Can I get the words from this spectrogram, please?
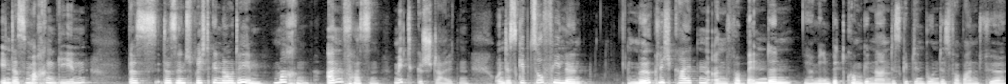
in das Machen gehen das, das entspricht genau dem. Machen, anfassen, mitgestalten. Und es gibt so viele Möglichkeiten an Verbänden, wir haben den Bitkom genannt, es gibt den Bundesverband für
